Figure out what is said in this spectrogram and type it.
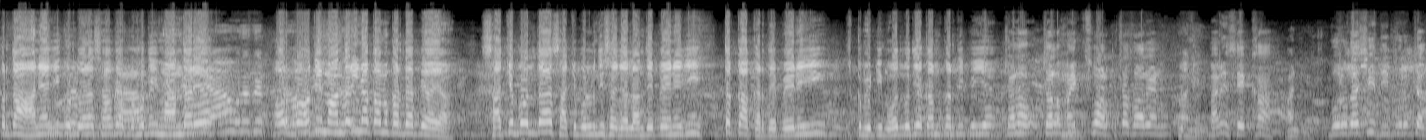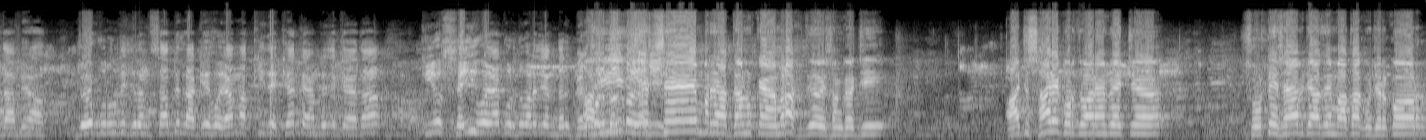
ਪ੍ਰਧਾਨ ਹੈ ਜੀ, ਗੁਰਦੁਆਰਾ ਸਾਹਿਬ ਦਾ ਬਹੁਤ ਹੀ ਇਮਾਨਦਾਰ ਹੈ ਔਰ ਬਹੁਤ ਹੀ ਇਮਾਨਦਾਰੀ ਨਾਲ ਕੰਮ ਕਰਦਾ ਪਿਆ ਆ। ਸੱਚ ਬੋਲਦਾ ਸੱਚ ਬੋਲਣ ਦੀ ਸਜ਼ਾ ਲਾਉਂਦੇ ਪਏ ਨੇ ਜੀ ਧੱਕਾ ਕਰਦੇ ਪਏ ਨੇ ਜੀ ਕਮੇਟੀ ਬਹੁਤ ਵਧੀਆ ਕੰਮ ਕਰਦੀ ਪਈ ਹੈ। ਚਲੋ ਚਲੋ ਮੈਂ ਇੱਕ ਸਵਾਲ ਪੁੱਛਾਂ ਸਾਰਿਆਂ ਨੂੰ। ਮੈਂ ਵੀ ਸਿੱਖ ਹਾਂ। ਹਾਂਜੀ। ਗੁਰੂ ਦਾ ਸ਼ਹੀਦੀ ਪੁਰਬ ਚੱਲਦਾ ਪਿਆ। ਜੋ ਗੁਰੂ ਦੇ ਗ੍ਰੰਥ ਸਾਹਿਬ ਦੇ ਲਾਗੇ ਹੋਇਆ ਮੈਂ ਅੱਖੀ ਦੇਖਿਆ ਕੈਮਰੇ 'ਚ ਕਹਿਦਾ ਕਿ ਉਹ ਸਹੀ ਹੋਇਆ ਗੁਰਦੁਆਰੇ ਦੇ ਅੰਦਰ? ਅਸੀਂ ਇਸੇ ਮਰਿਆਦਾ ਨੂੰ ਕਾਇਮ ਰੱਖਦੇ ਹੋਏ ਸੰਗਤ ਜੀ ਅੱਜ ਸਾਰੇ ਗੁਰਦੁਆਰਿਆਂ ਵਿੱਚ ਛੋਟੇ ਸਾਹਿਬਜ਼ਾਦੇ ਮਾਤਾ ਗੁਜਰ ਕੌਰ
